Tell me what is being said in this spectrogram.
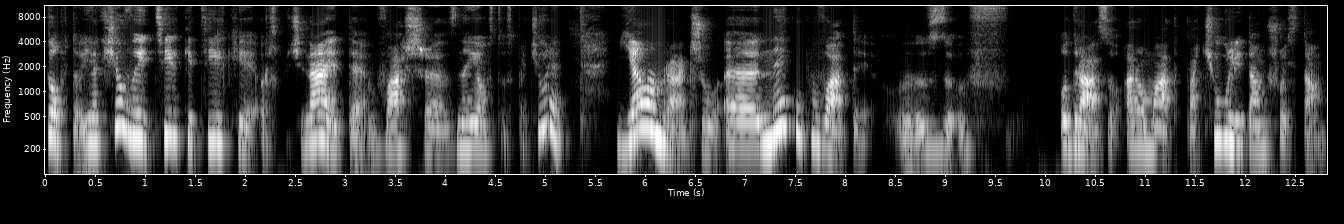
Тобто, якщо ви тільки-тільки розпочинаєте ваше знайомство з пачулі, я вам раджу е, не купувати е, з, в- одразу аромат пачулі, там щось там.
